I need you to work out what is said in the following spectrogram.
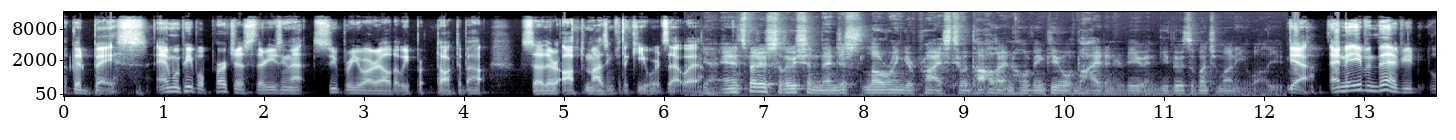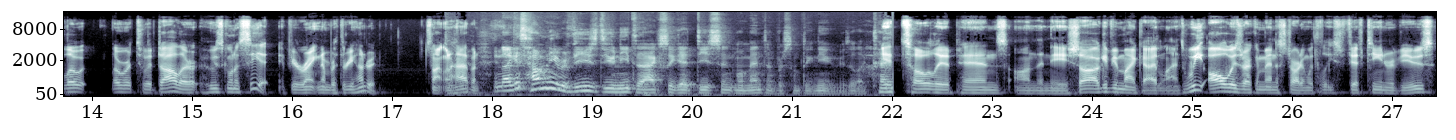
a good base. And when people purchase, they're using that super URL that we pr- talked about. So they're optimizing for the keywords that way. Yeah, and it's a better solution than just lowering your price to a dollar and hoping people buy it and review, and you lose a bunch of money while you. Yeah, and even then, if you lower, lower it to a dollar, who's going to see it if you're ranked number 300? It's not going to happen. And I guess how many reviews do you need to actually get decent momentum for something new? Is it like 10? It totally depends on the niche. So I'll give you my guidelines. We always recommend starting with at least 15 reviews.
